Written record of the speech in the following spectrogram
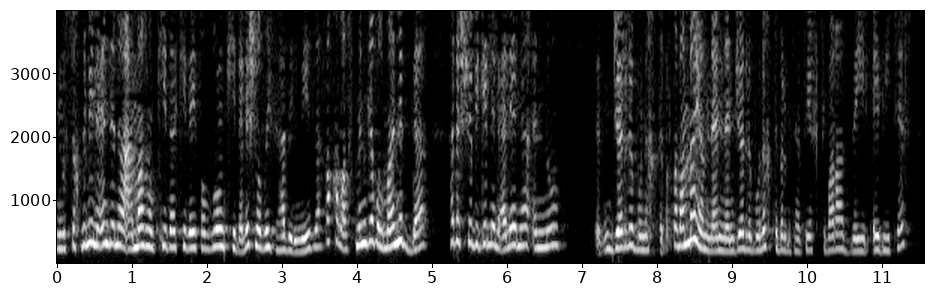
المستخدمين عندنا أعمارهم كذا كذا يفضلون كذا. ليش نضيف هذه الميزة؟ فخلاص من قبل ما نبدأ هذا الشيء بيقلل علينا إنه نجرب ونختبر. طبعا ما يمنع إن نجرب ونختبر مثلا في اختبارات زي ال A/B test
